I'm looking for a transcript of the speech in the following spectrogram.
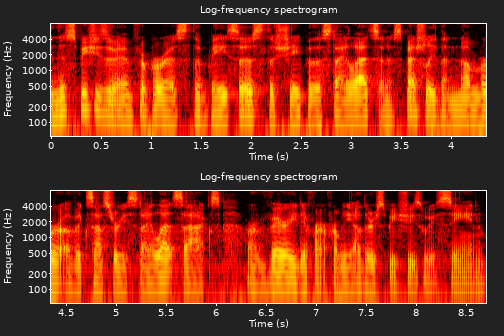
In this species of Amphiporus, the basis, the shape of the stylets, and especially the number of accessory stylet sacs are very different from the other species we've seen.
